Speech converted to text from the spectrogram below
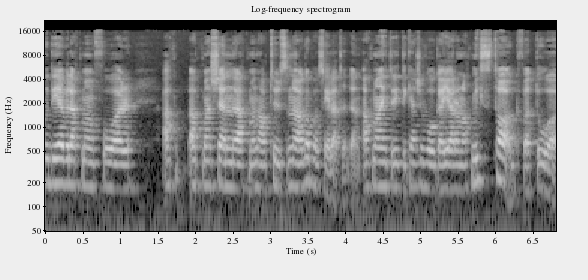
Och det är väl att man får, att, att man känner att man har tusen ögon på sig hela tiden. Att man inte riktigt kanske vågar göra något misstag för att då,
